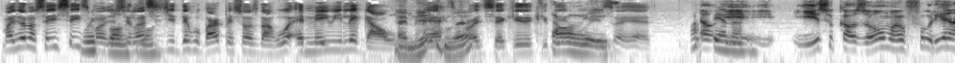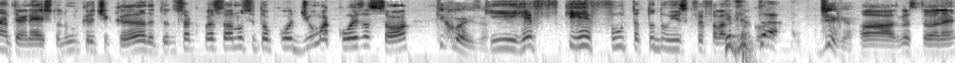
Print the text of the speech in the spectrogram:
Mas eu não sei se vocês manjam, bom, esse lance bom. de derrubar pessoas da rua é meio ilegal. É mesmo, né? é? Pode ser que, que tenha Talvez. isso aí. É. Uma Não, pena. e, e- e isso causou uma euforia na internet, todo mundo criticando e tudo, só que o pessoal não se tocou de uma coisa só Que coisa. que, ref- que refuta tudo isso que foi falado até Refuta. agora. Diga. Ó, gostou, né?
